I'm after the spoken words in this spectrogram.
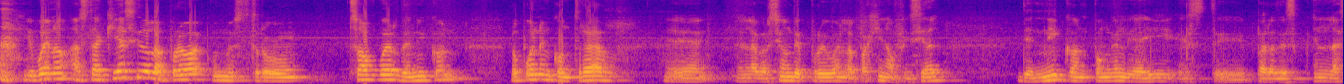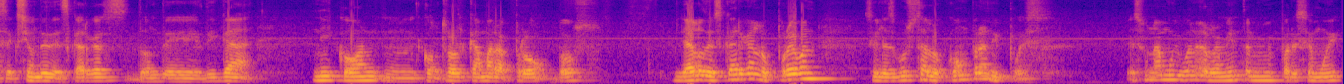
Y bueno hasta aquí ha sido la prueba con nuestro software de Nikon. Lo pueden encontrar eh, en la versión de prueba en la página oficial de Nikon, pónganle ahí este, para en la sección de descargas donde diga Nikon mm, Control Cámara Pro 2. Ya lo descargan, lo prueban, si les gusta lo compran y pues es una muy buena herramienta, a mí me parece muy,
